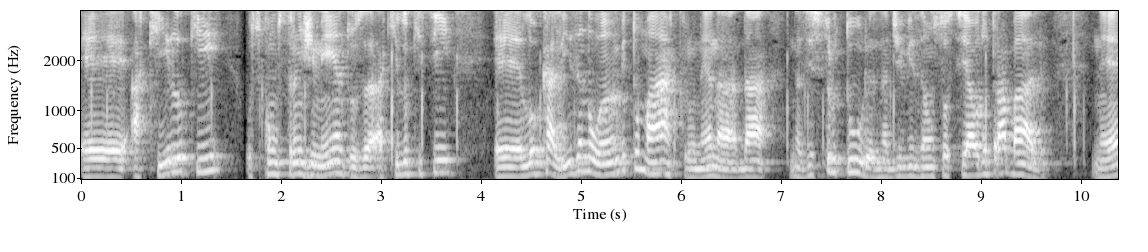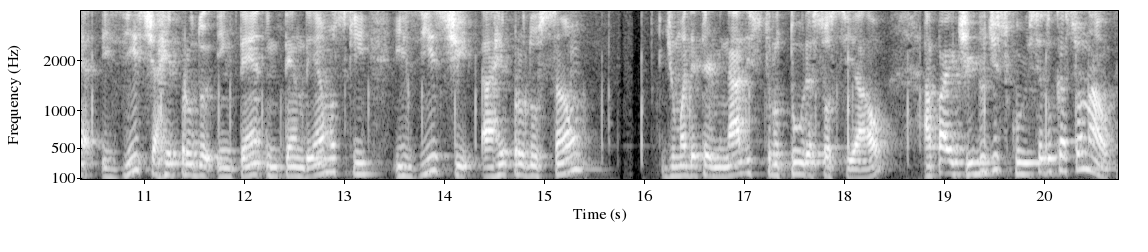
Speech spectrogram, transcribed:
é, aquilo que os constrangimentos, aquilo que se é, localiza no âmbito macro, né, na, na, nas estruturas, na divisão social do trabalho. Né? Existe a reprodu entendemos que existe a reprodução de uma determinada estrutura social a partir do discurso educacional.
